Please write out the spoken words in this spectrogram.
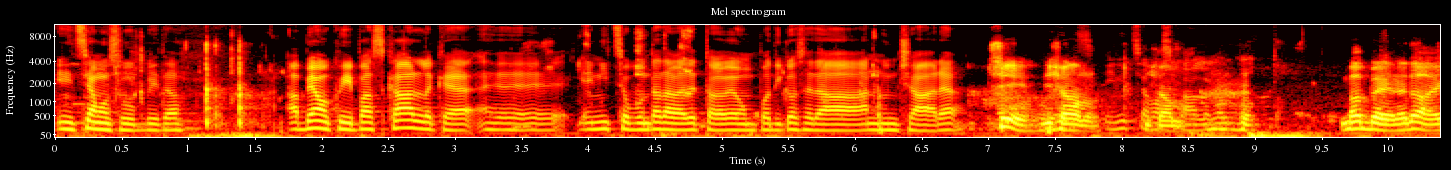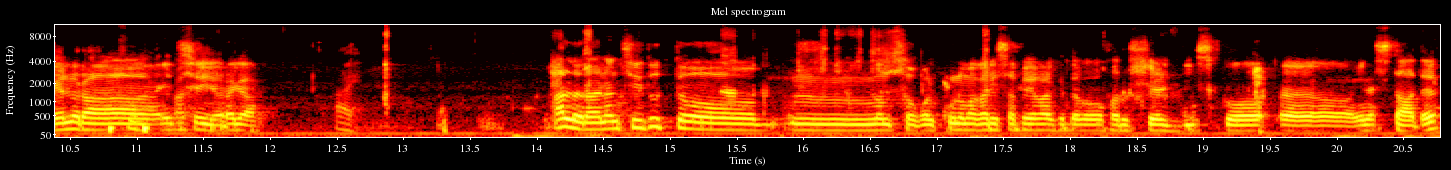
Iniziamo subito. Abbiamo qui Pascal che eh, a inizio puntata aveva detto che aveva un po' di cose da annunciare. Sì, diciamo. Inizia diciamo. Pascal col botto. Va bene, dai, allora inizio io, raga. Vai. Allora, innanzitutto, mh, non so, qualcuno magari sapeva che dovevo far uscire il disco eh, in estate.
